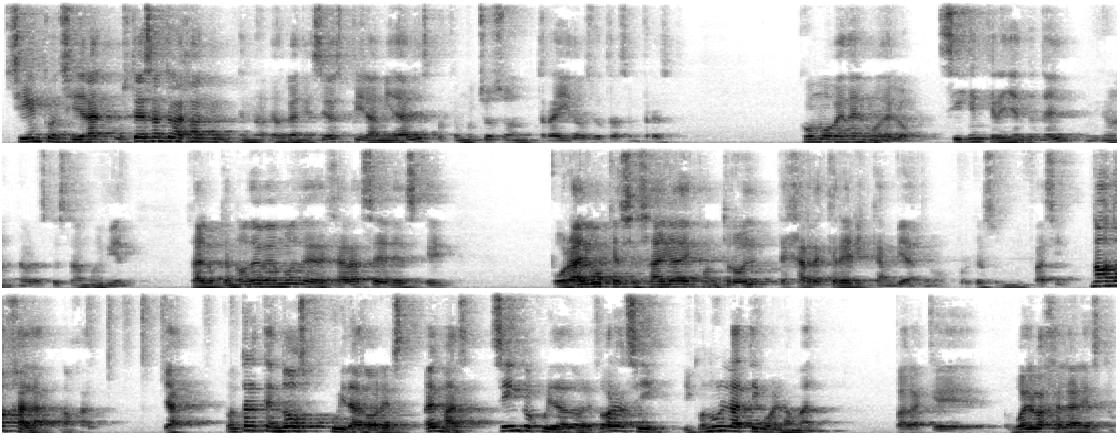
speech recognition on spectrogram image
siguen considerando, ustedes han trabajado en, organizaciones piramidales porque muchos son traídos de otras empresas. ¿Cómo ven el modelo? ¿Siguen creyendo en él? Y la verdad es que está muy bien. O sea, lo que no debemos de dejar hacer es que por algo que se salga de control, dejar de creer y cambiar, ¿no? Porque eso es muy fácil. No, no jala, no jala. Ya, contraten dos cuidadores, es más, cinco cuidadores, ahora sí, y con un látigo en la mano, para que vuelva a jalar esto.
